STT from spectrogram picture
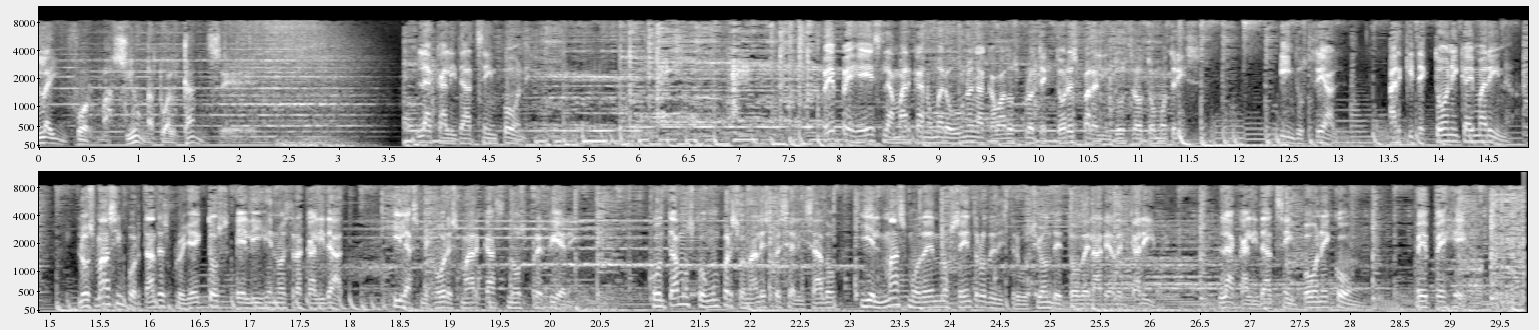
la información a tu alcance. La calidad se impone. PPG es la marca número uno en acabados protectores para la industria automotriz, industrial, arquitectónica y marina. Los más importantes proyectos eligen nuestra calidad y las mejores marcas nos prefieren. Contamos con un personal especializado y el más moderno centro de distribución de todo el área del Caribe. La calidad se impone con PPG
